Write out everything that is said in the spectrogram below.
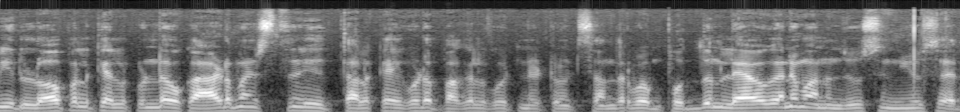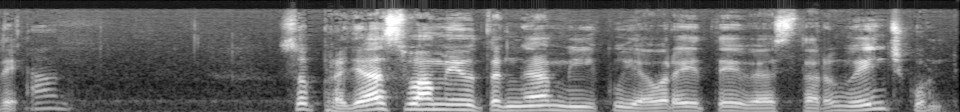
మీరు లోపలికి వెళ్ళకుండా ఒక ఆడ మనిషి తలకాయ కూడా పగలగొట్టినటువంటి సందర్భం పొద్దున్న లేవగానే మనం చూసిన న్యూస్ అదే. సో ప్రజాస్వామ్యయుతంగా మీకు ఎవరైతే వేస్తారో వేయించుకోండి.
